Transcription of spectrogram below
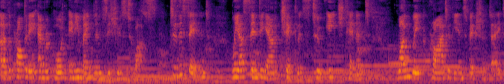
uh, the property and report any maintenance issues to us. To this end, we are sending out a checklist to each tenant one week prior to the inspection date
